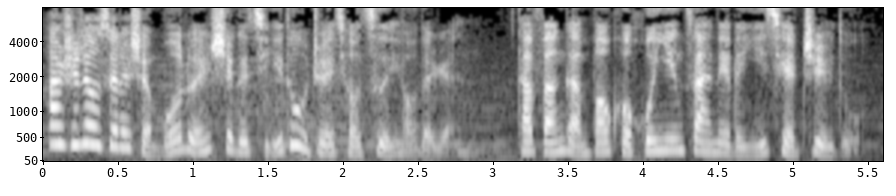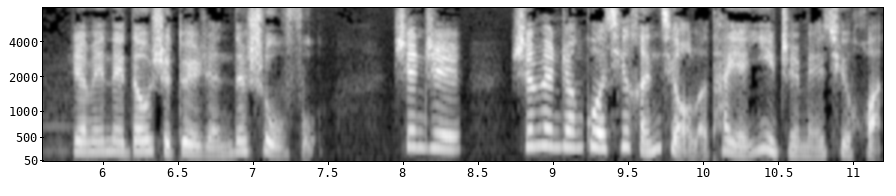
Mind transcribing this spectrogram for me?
二十六岁的沈伯伦是个极度追求自由的人，他反感包括婚姻在内的一切制度，认为那都是对人的束缚。甚至身份证过期很久了，他也一直没去换。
